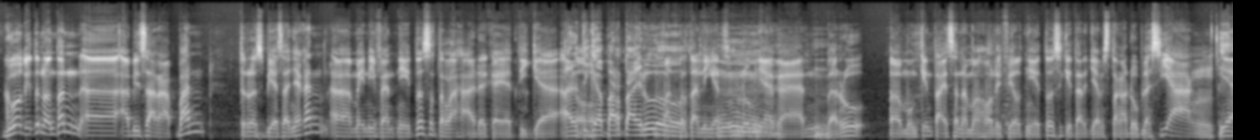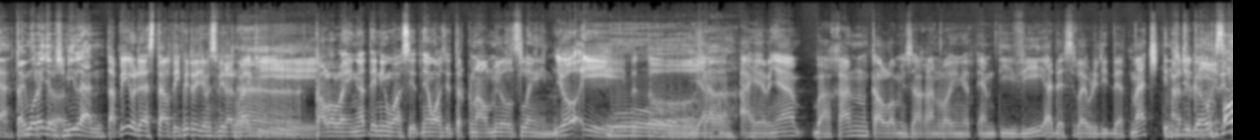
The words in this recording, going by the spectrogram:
Gue waktu itu nonton eh, abis sarapan. Terus biasanya kan eh, main eventnya itu setelah ada kayak tiga Ada atau tiga partai dulu. empat pertandingan Hmm. sebelumnya kan, baru eh, mungkin Tyson sama Holyfieldnya itu sekitar jam setengah 12 siang. Iya, tapi mulai jam 9. Tapi udah style TV dari jam 9 pagi. Kalau lo ingat ini wasitnya wasit terkenal Mills Lane. Yoi, Oh, betul. Yang akhirnya bahkan kalau misalkan lo inget MTV ada Celebrity Deathmatch itu juga di- wasit Oh,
